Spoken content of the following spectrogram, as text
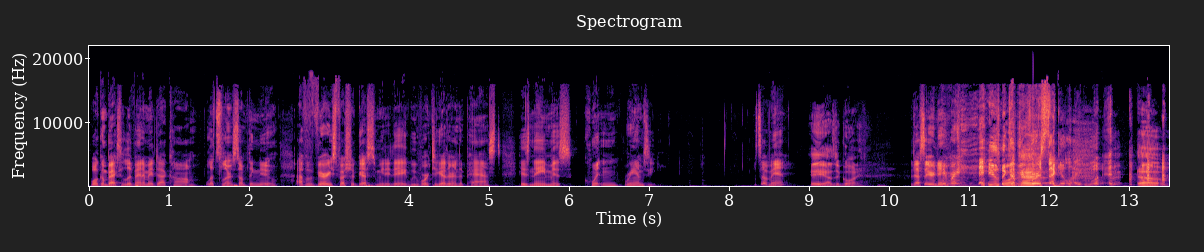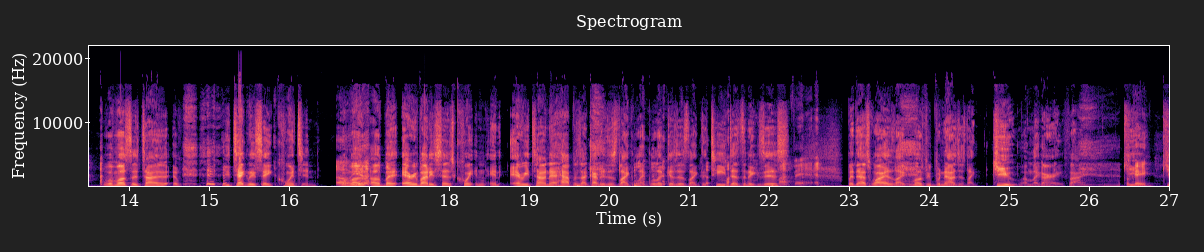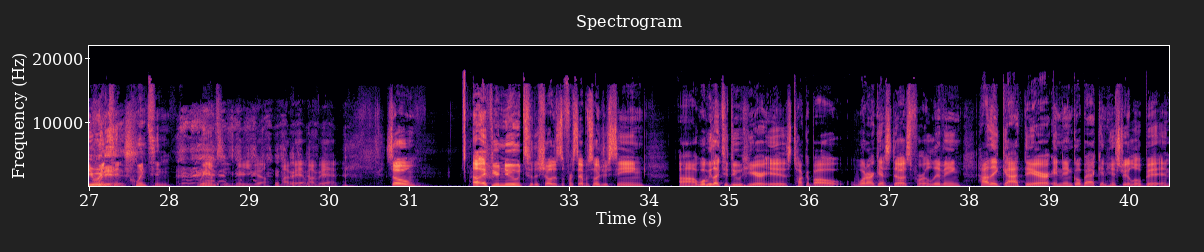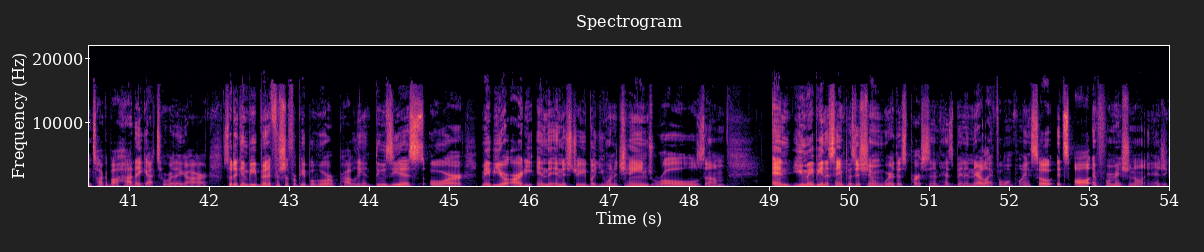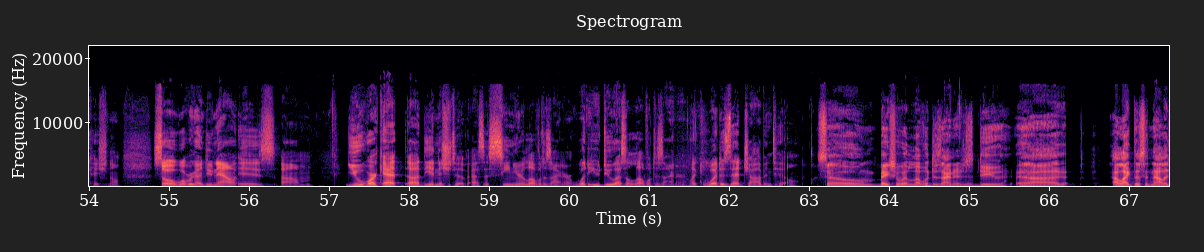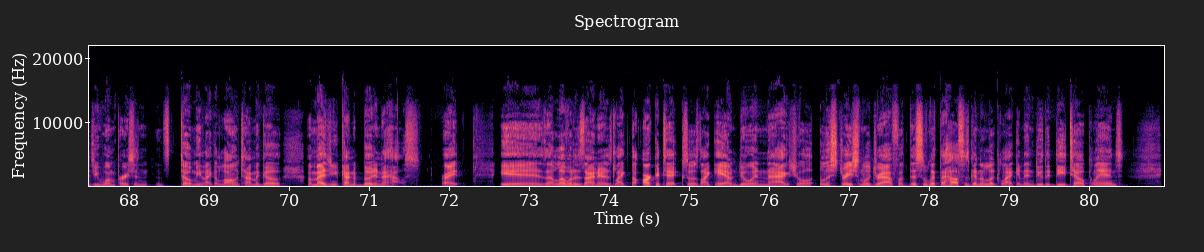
Welcome back to liveanimate.com. Let's learn something new. I have a very special guest with me today. We've worked together in the past. His name is Quentin Ramsey. What's up, man? Hey, how's it going? Did I say your name right? you looked Well, at me for a second like, what? Uh, well, most of the time, you technically say Quentin. Oh, but, yeah. uh, but everybody says Quentin, and every time that happens, I kind of just like like look as it's like the T doesn't exist. My bad. But that's why it's like most people now just like Q. I'm like, all right, fine. Q. Okay, Q Quentin, it is. Quentin Ramsey. There you go. My bad. My bad. So, uh, if you're new to the show, this is the first episode you're seeing. Uh, what we like to do here is talk about what our guest does for a living, how they got there, and then go back in history a little bit and talk about how they got to where they are, so they can be beneficial for people who are probably enthusiasts or maybe you're already in the industry but you want to change roles. Um, and you may be in the same position where this person has been in their life at one point. So it's all informational and educational. So what we're going to do now is um, you work at uh, the initiative as a senior level designer. What do you do as a level designer? Like, what does that job entail? So basically, what level designers do. Uh, I like this analogy. One person told me like a long time ago. Imagine you're kind of building a house, right? Is a level designer is like the architect, so it's like, hey, I'm doing the actual illustrational draft of this is what the house is going to look like, and then do the detailed plans.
